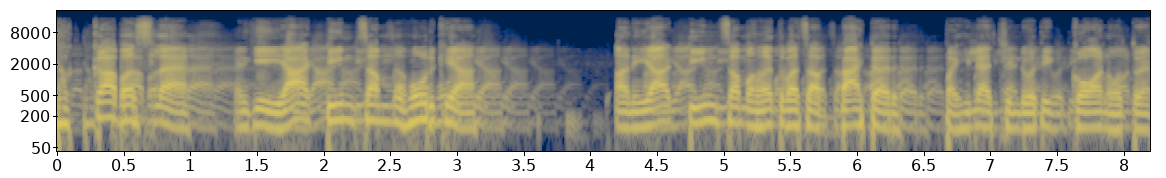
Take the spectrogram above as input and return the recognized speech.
धक्का बसलाय. कारण की या टीमचा मोहोरख्या आणि या टीमचा महत्त्वाचा बॅटर पहिल्या चेंडूवरती गॉन होतोय.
